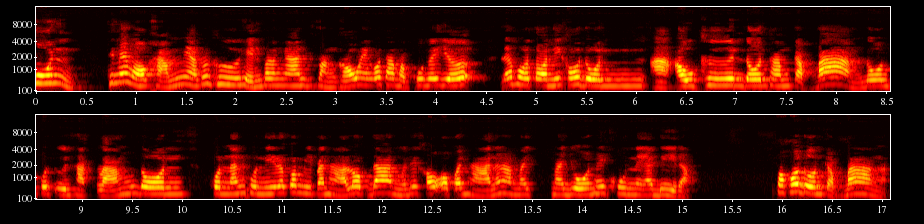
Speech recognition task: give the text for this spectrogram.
คุณที่แม่หมอขำเนี่ยก็คือเห็นพลังงานฝั่งเขาเองก็ทำกับคุณไว้เยอะ แล้วพอตอนนี้เขาโดนอเอาคืน โดนทำกลับบ้านโดนคนอื่นหักหลัง โดน คนนั้นคนนี้แล้วก็มีปัญหารอบด้านเหมือนที่เขาเอาปัญหานั้นมามาโยนให้คุณในอดีตอะพอเขาโดนกลับบ้านอะ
